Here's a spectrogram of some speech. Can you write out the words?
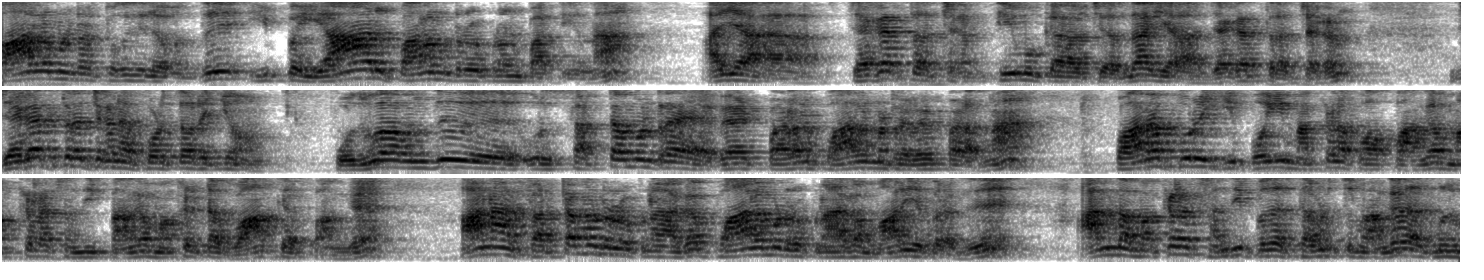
பாராளுமன்ற தொகுதியில் வந்து இப்போ யார் பாராளுமன்ற உறுப்பினர்னு பார்த்தீங்கன்னா ஐயா ஜெகத் ரட்சகன் திமுக வச்சுருந்தா ஐயா ஜெகத் ரட்சகன் ஜெகத் ரட்சகனை பொறுத்த வரைக்கும் பொதுவாக வந்து ஒரு சட்டமன்ற வேட்பாளர் பாராளுமன்ற வேட்பாளர்னா பரப்புரைக்கு போய் மக்களை பார்ப்பாங்க மக்களை சந்திப்பாங்க மக்கள்கிட்ட வாக்கு கேட்பாங்க. ஆனால் சட்டமன்ற உறுப்பினராக பாராளுமன்ற உறுப்பினராக மாறிய பிறகு அந்த மக்களை சந்திப்பதை தவிர்த்துவாங்க அது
